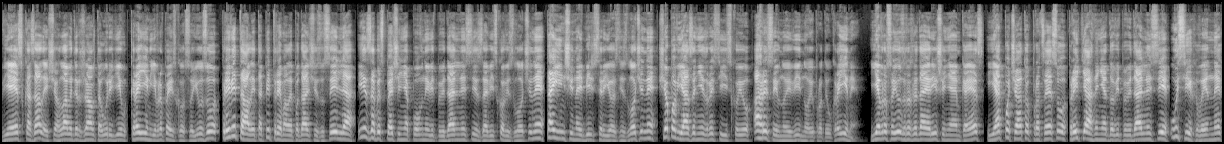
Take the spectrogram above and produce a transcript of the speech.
В ЄС вказали, що глави держав та урядів країн Європейського союзу привітали та підтримали подальші зусилля із забезпечення повної відповідальності за військові злочини та інші найбільш серйозні злочини, що пов'язані з російською агресивною війною проти України. Євросоюз розглядає рішення МКС як початок процесу притягнення до відповідальності усіх винних,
